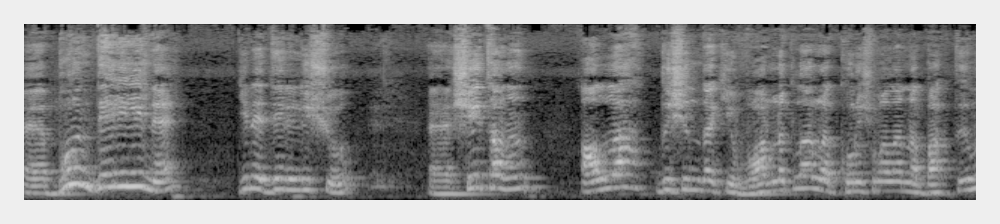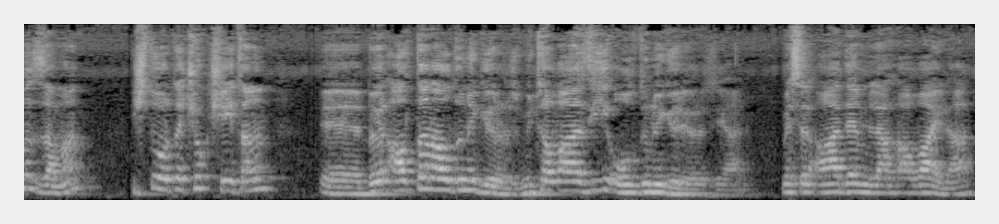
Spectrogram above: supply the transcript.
E, bunun delili ne? Yine delili şu. E, şeytanın Allah dışındaki varlıklarla konuşmalarına baktığımız zaman işte orada çok şeytanın e, böyle alttan aldığını görüyoruz. Mütevazi olduğunu görüyoruz yani. Mesela Adem'le Havva'yla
